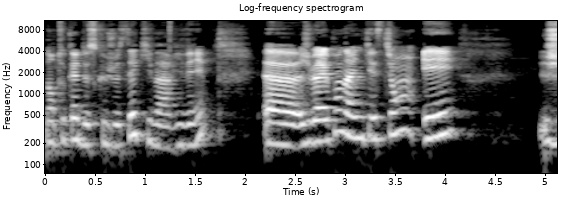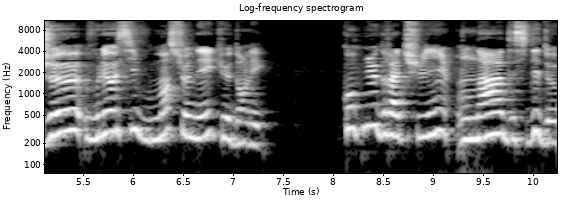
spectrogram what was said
en tout cas de ce que je sais qui va arriver euh, je vais répondre à une question et je voulais aussi vous mentionner que dans les contenus gratuits, on a décidé de,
